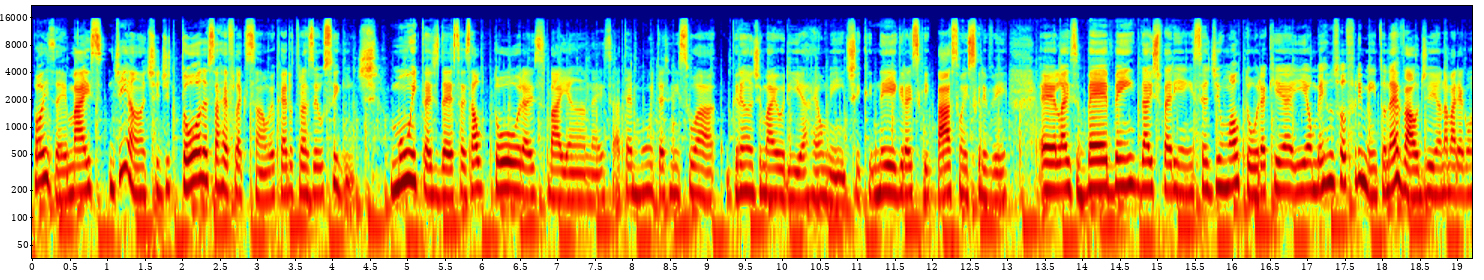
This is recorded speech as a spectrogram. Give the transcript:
Pois é, mas diante de toda essa reflexão, eu quero trazer o seguinte: muitas dessas autoras baianas, até muitas em sua grande maioria realmente, que- negras que passam a escrever, elas bebem da experiência de uma autora que aí é o mesmo sofrimento, né, Val, de Ana Maria Gonçalves,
